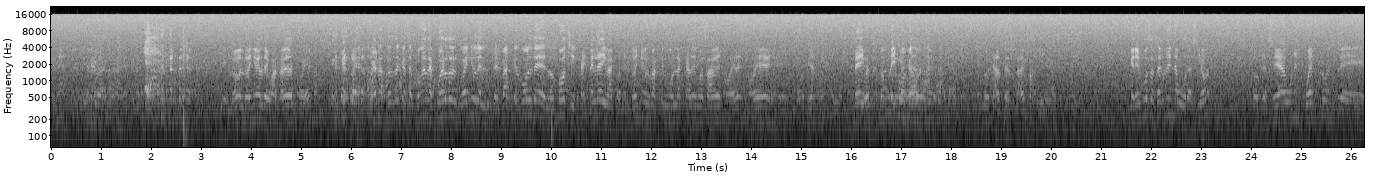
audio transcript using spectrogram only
¿Quién es? y luego el dueño del de WhatsApp del noveno. bueno, entonces que se pongan de acuerdo el dueño del, del básquetbol de los mochis, Jaime Leiva, con el dueño del básquetbol acá de WhatsApp, Noé, Noé, ¿cómo se llama? Leiva, no, primo, entonces ya usted está. Queremos hacer una inauguración donde sea un encuentro entre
